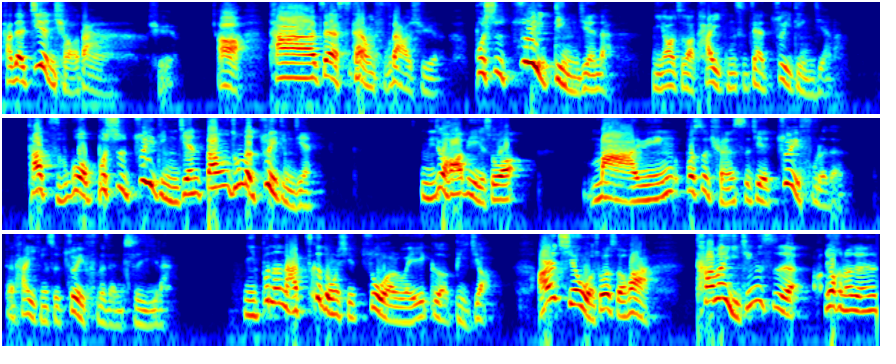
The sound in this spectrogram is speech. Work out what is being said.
他在剑桥大学啊，他在斯坦福大学，不是最顶尖的。你要知道，他已经是在最顶尖了，他只不过不是最顶尖当中的最顶尖。你就好比说，马云不是全世界最富的人，但他已经是最富的人之一了。你不能拿这个东西作为一个比较，而且我说实话，他们已经是有很多人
